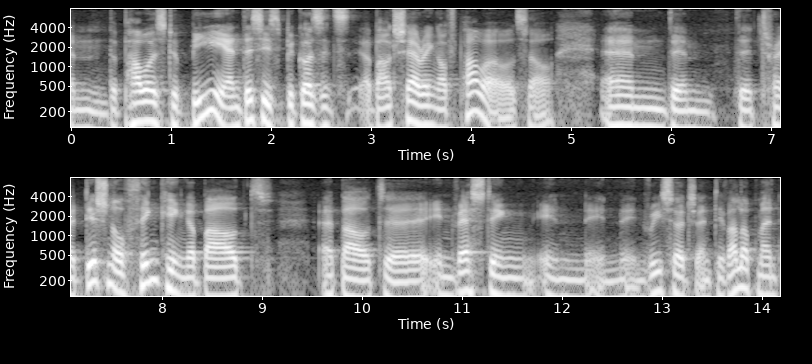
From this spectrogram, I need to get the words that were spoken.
um, the powers to be, and this is because it's about sharing of power also, um, the, the traditional thinking about about uh, investing in, in, in, research and development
